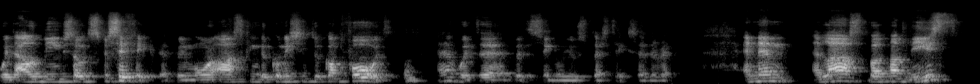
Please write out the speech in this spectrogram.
without being so specific. That we're more asking the Commission to come forward uh, with uh, with the single-use plastics uh, directive. And then, uh, last but not least,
